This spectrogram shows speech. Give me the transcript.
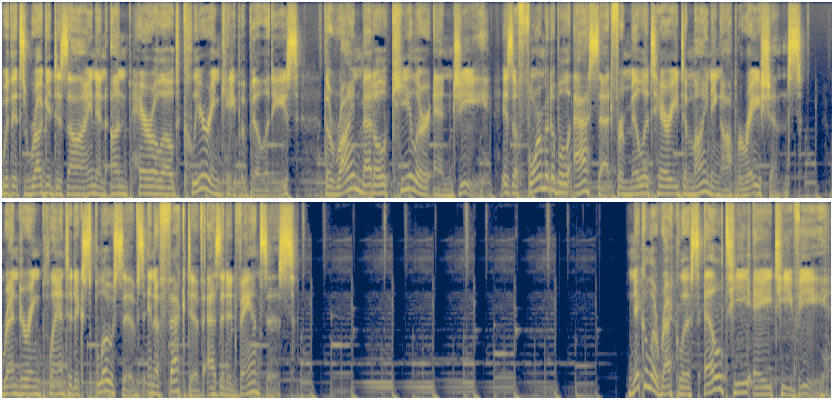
With its rugged design and unparalleled clearing capabilities, the Rheinmetall Keiler NG is a formidable asset for military demining operations, rendering planted explosives ineffective as it advances. Nikola Reckless LTA-TV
